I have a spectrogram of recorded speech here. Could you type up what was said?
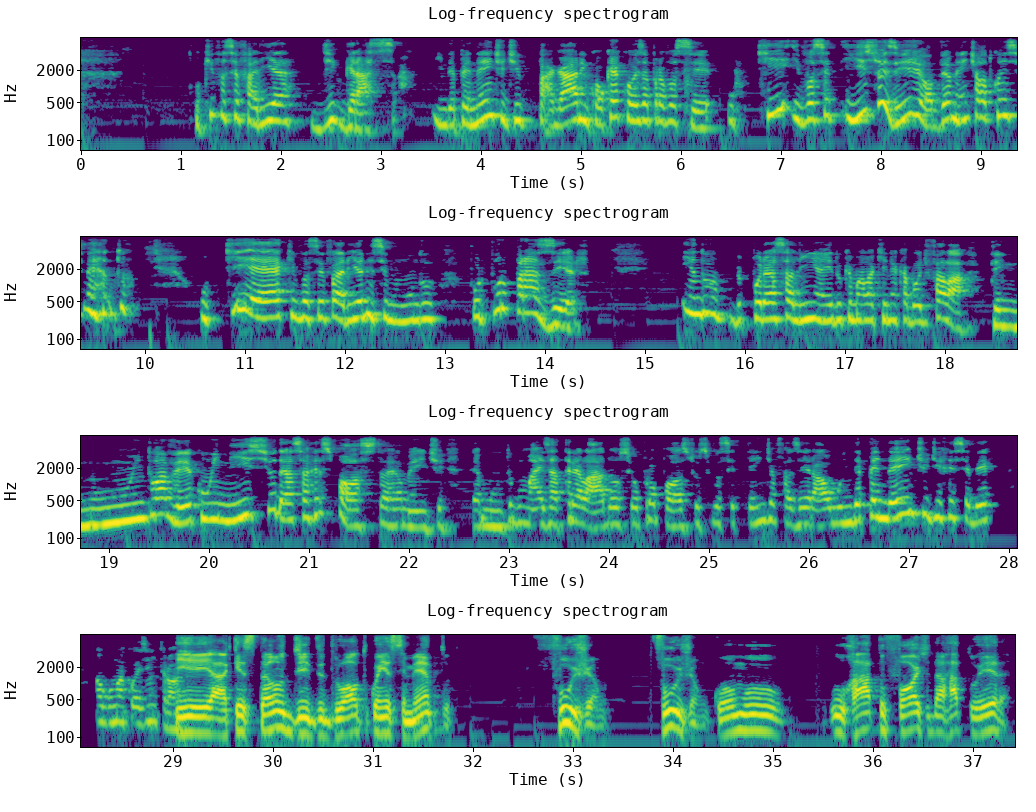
o que você faria de graça? Independente de pagarem qualquer coisa para você, o que e você e isso exige, obviamente, autoconhecimento. O que é que você faria nesse mundo por puro prazer? indo por essa linha aí do que o Malakini acabou de falar. Tem muito a ver com o início dessa resposta, realmente. É muito mais atrelado ao seu propósito se você tende a fazer algo independente de receber alguma coisa em troca. E a questão de, de do autoconhecimento, fujam, fujam, como o rato foge da ratoeira.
